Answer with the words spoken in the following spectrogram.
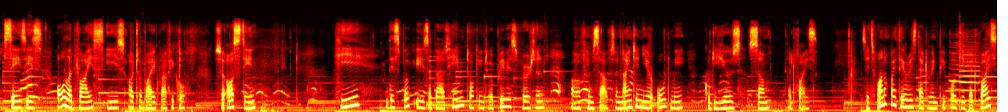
it says is all advice is autobiographical. So Austin, he this book is about him talking to a previous version of himself. So 19 year old me could use some advice. So it's one of my theories that when people give advice,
